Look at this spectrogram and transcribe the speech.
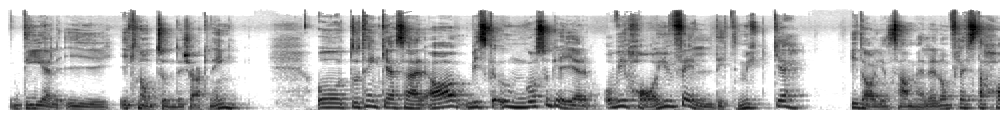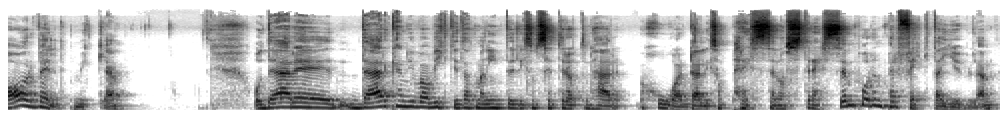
del i, i Knodds undersökning. Och då tänker jag så här, ja vi ska umgås och grejer och vi har ju väldigt mycket i dagens samhälle. De flesta har väldigt mycket. Och där, eh, där kan det ju vara viktigt att man inte liksom sätter upp den här hårda liksom pressen och stressen på den perfekta julen.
